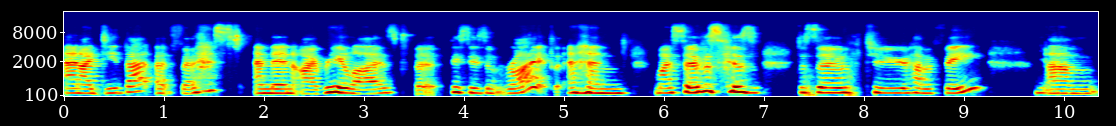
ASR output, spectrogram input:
And I did that at first. And then I realized that this isn't right and my services deserve to have a fee. Yeah. Um,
